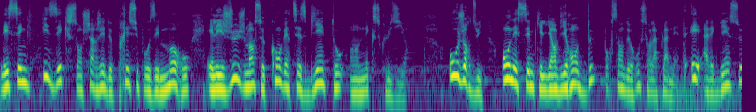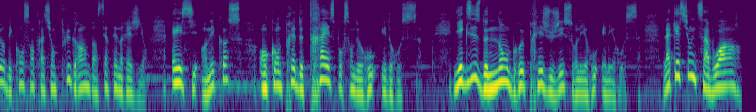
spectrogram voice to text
Les signes physiques sont chargés de présupposés moraux et les jugements se convertissent bientôt en exclusion. Aujourd'hui, on estime qu'il y a environ 2% de roux sur la planète et avec bien sûr des concentrations plus grandes dans certaines régions. Ainsi, en Écosse, on compte près de 13% de roux et de rousses. Il existe de nombreux préjugés sur les roux et les rousses. La question est de savoir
